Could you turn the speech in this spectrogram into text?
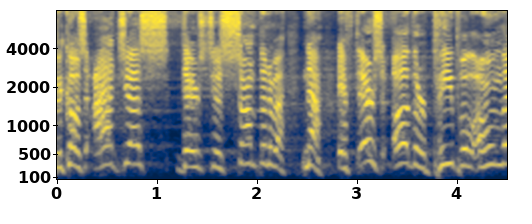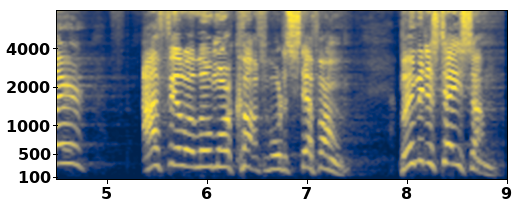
Because I just, there's just something about, now, if there's other people on there, I feel a little more comfortable to step on. But let me just tell you something.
